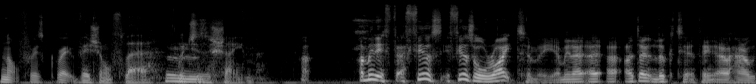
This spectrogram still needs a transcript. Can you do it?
not for his great visual flair, which Hmm. is a shame. I mean, it, it feels it feels all right to me. I mean, I, I I don't look at it and think, oh, how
